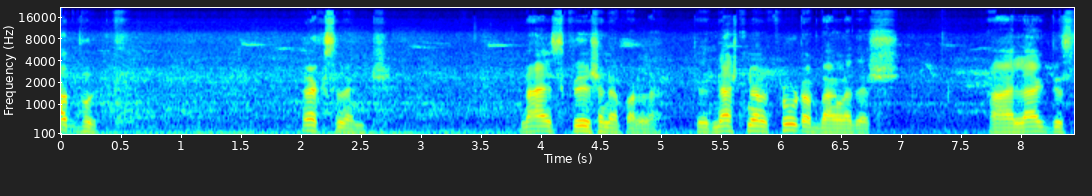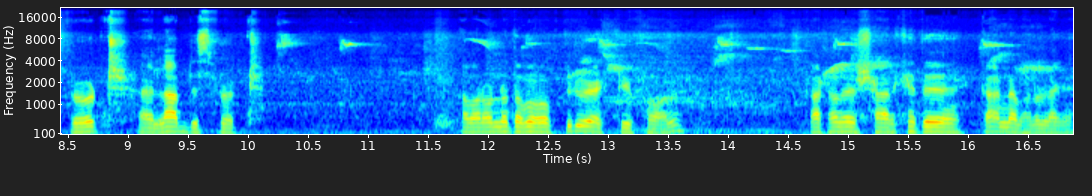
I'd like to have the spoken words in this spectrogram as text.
অদ্ভুত। এক্সেলেন্ট নাইস ক্রিয়েশন পারলা the national fruit of Bangladesh. I like this fruit. I love this fruit. আমার অন্যতম প্রিয় একটি ফল কাঁঠালের সার খেতে কার না ভালো লাগে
